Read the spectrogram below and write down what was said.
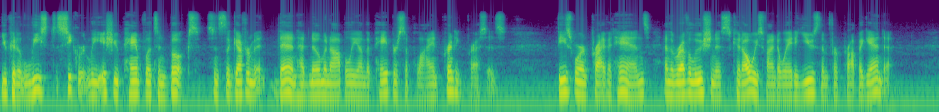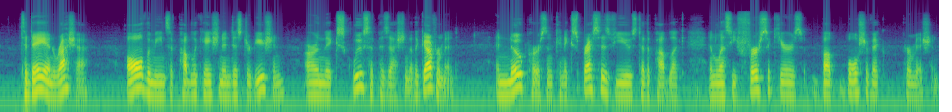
you could at least secretly issue pamphlets and books, since the government then had no monopoly on the paper supply and printing presses. These were in private hands, and the revolutionists could always find a way to use them for propaganda. Today in Russia, all the means of publication and distribution are in the exclusive possession of the government, and no person can express his views to the public unless he first secures Bolshevik permission.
